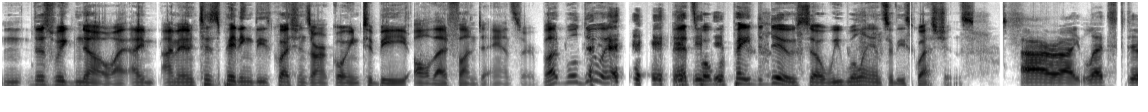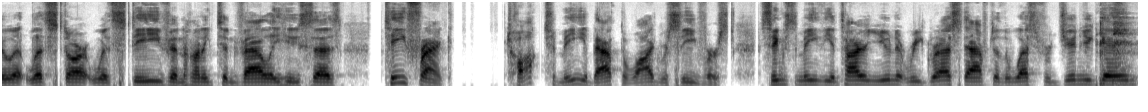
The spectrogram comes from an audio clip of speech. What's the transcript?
This week, no. I, I, I'm anticipating these questions aren't going to be all that fun to answer, but we'll do it. That's what we're paid to do, so we will answer these questions. All right, let's do it. Let's start with Steve in Huntingdon Valley who says, T Frank, talk to me about the wide receivers. Seems to me the entire unit regressed after the West Virginia game.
